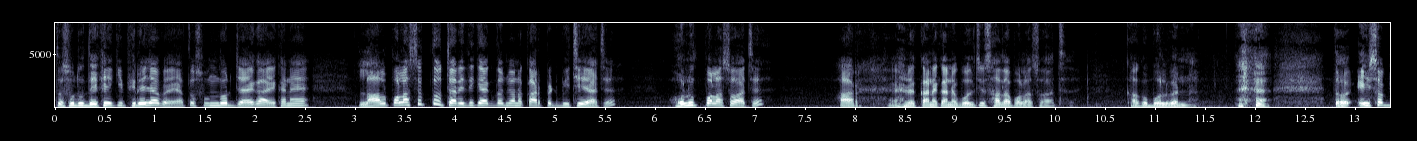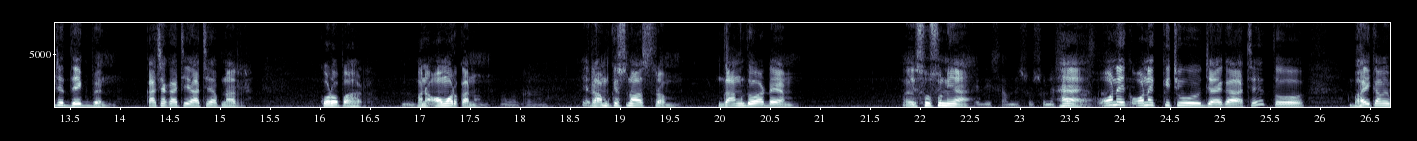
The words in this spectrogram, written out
তো শুধু দেখেই কি ফিরে যাবে? এত সুন্দর জায়গা এখানে লাল পলাশের তো চারিদিকে একদম যেন কার্পেট বিছিয়ে আছে হলুদ পলাশও আছে আর কানে কানে বলছি সাদা পলাশও আছে। কাউকে বলবেন না। তো এইসব যে দেখবেন কাছাকাছি আছে আপনার কোড়ো পাহাড় মানে অমর কানন। রামকৃষ্ণ আশ্রম গাংদোয়া ড্যাম ওই শুশুনিয়া। হ্যাঁ অনেক অনেক কিছু জায়গা আছে। তো ভাইকে আমি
